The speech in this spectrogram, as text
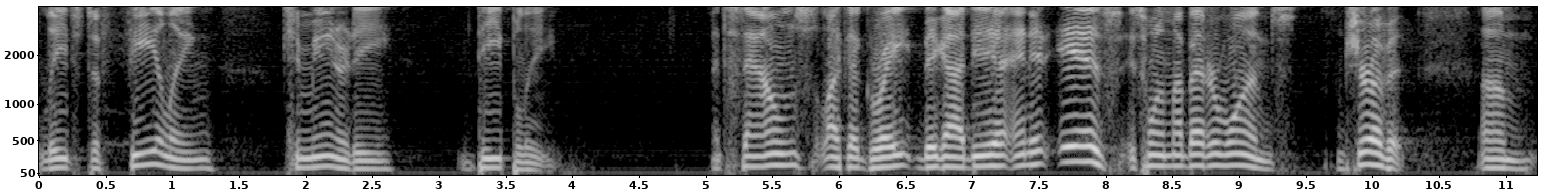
leads to feeling community deeply. It sounds like a great big idea, and it is. It's one of my better ones. I'm sure of it. Um,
